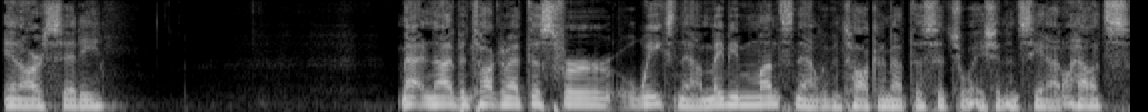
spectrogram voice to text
in our city. Matt and I have been talking about this for weeks now, maybe months now. We've been talking about this situation in Seattle, how it's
